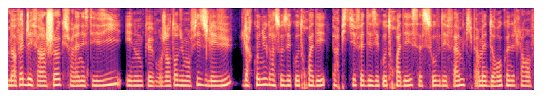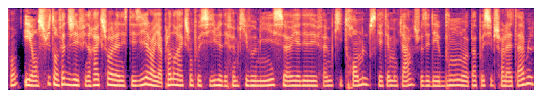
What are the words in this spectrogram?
Mais en fait j'ai fait un choc sur l'anesthésie et donc euh, bon j'ai entendu mon fils, je l'ai vu, je l'ai reconnu grâce aux échos 3D. Par pitié faites des échos 3D, ça sauve des femmes qui permettent de reconnaître leur enfant. Et ensuite en fait j'ai fait une réaction à l'anesthésie. Alors il y a plein de réactions possibles, il y a des femmes qui vomissent, euh, il y a des femmes qui tremblent, ce qui a été mon cas. Je faisais des bonds euh, pas possibles sur la table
